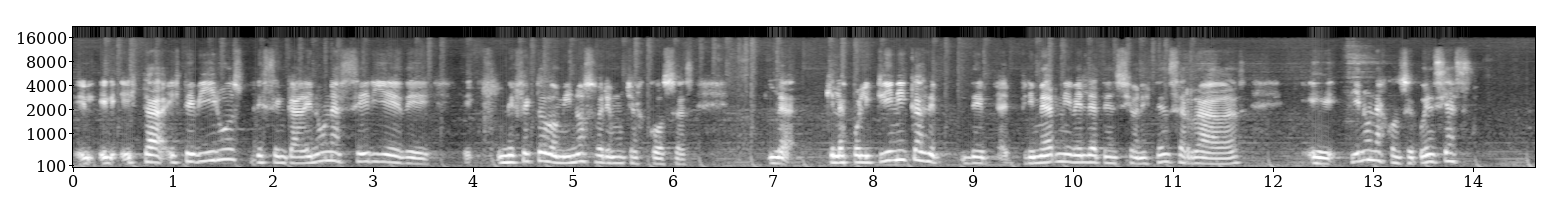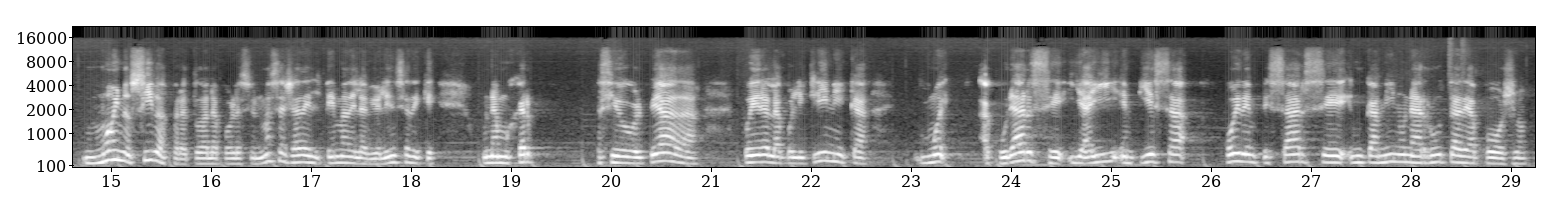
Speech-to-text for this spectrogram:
este virus desencadenó una serie de, un efecto dominó sobre muchas cosas. La, que las policlínicas de, primer nivel de atención estén cerradas eh, tiene unas consecuencias muy nocivas para toda la población, más allá del tema de la violencia, de que una mujer ha sido golpeada, puede ir a la policlínica a curarse y ahí empieza, puede empezarse un camino, una ruta de apoyo.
